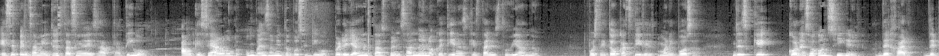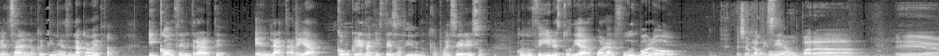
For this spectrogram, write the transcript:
ese pensamiento está siendo desadaptativo. Aunque sea algo, un pensamiento positivo, pero ya no estás pensando en lo que tienes que estar estudiando. Pues te tocas y dices, mariposa. Entonces, que con eso consigues dejar de pensar en lo que tenías en la cabeza y concentrarte en la tarea concreta que estés haciendo, que puede ser eso, conducir, estudiar, jugar al fútbol o Es un lo que poco sea. como para eh,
